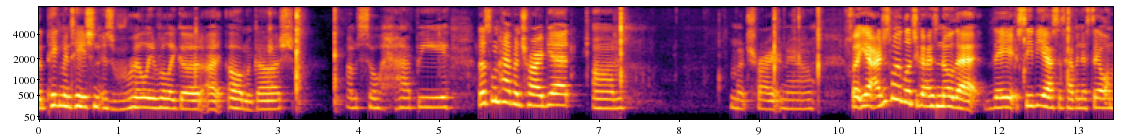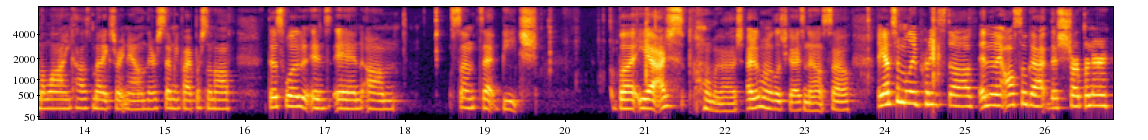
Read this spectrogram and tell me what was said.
the pigmentation is really, really good. I Oh my gosh. I'm so happy. This one I haven't tried yet. Um, I'm to try it now. But yeah, I just want to let you guys know that they CVS is having a sale on Milani Cosmetics right now, and they're 75% off. This one is in um, Sunset Beach. But yeah, I just, oh my gosh, I just want to let you guys know. So I got some really pretty stuff. And then I also got this sharpener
